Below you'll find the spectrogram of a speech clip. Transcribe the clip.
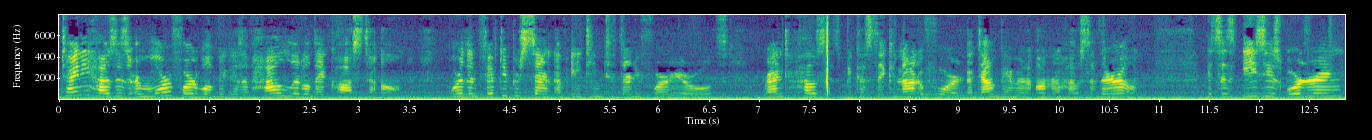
Tiny houses are more affordable because of how little they cost to own. More than 50% of 18 to 34 year olds rent houses because they cannot afford a down payment on a house of their own. It's as easy as ordering,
